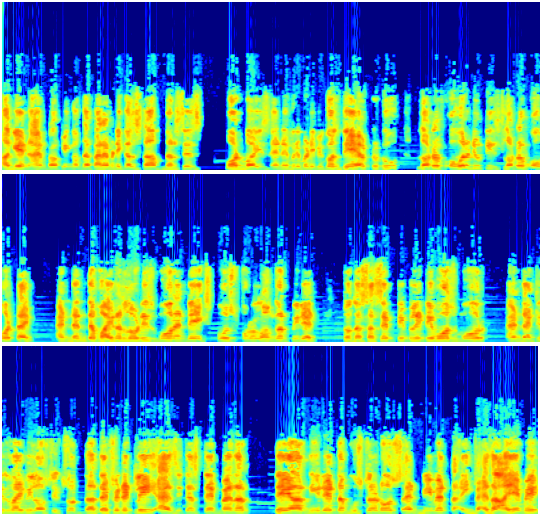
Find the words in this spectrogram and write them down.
again, I am talking of the paramedical staff, nurses, ward boys and everybody because they have to do lot of over duties, lot of overtime. And then the viral load is more and they exposed for a longer period. So the susceptibility was more and that is why we lost it. So the, definitely as it has step manner, they are needed the booster dose and we were, as a IMA,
